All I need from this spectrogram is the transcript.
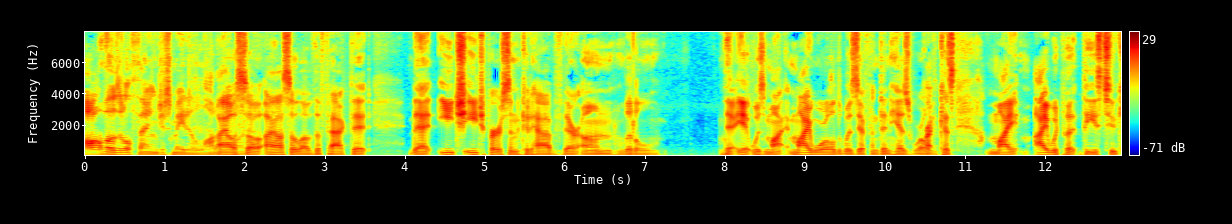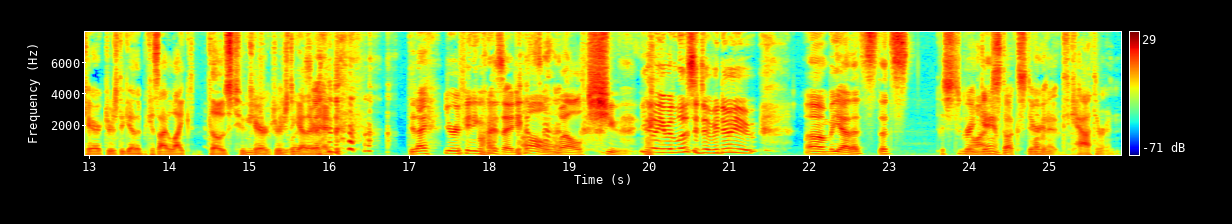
All those little things just made it a lot of I fun. also I also love the fact that that each each person could have their own little it was my my world was different than his world Right. because my I would put these two characters together because I liked those two just characters repeated what I together and did I You're repeating what I said. Yes. oh well shoot you don't even listen to me, do you? Um, but yeah, that's that's it's just a great No, game. I'm stuck staring at Catherine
